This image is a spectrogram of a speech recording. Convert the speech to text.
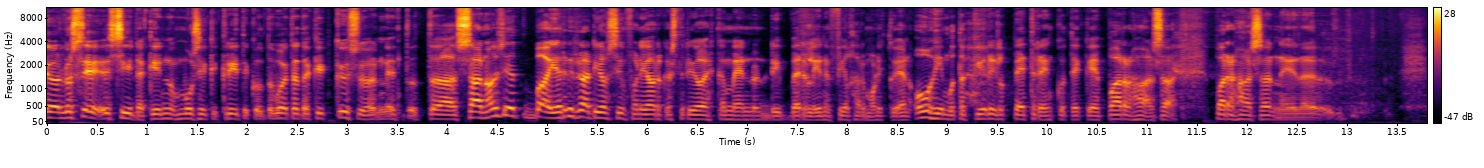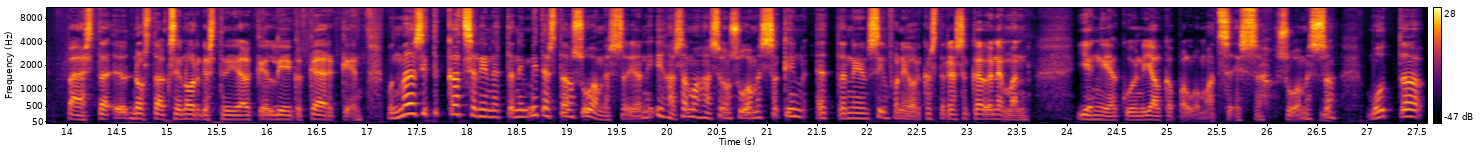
Joo, no se, siinäkin musiikkikriitikolta voi tätäkin kysyä. Niin tota, sanoisin, että Bayerin radion sinfoniaorkesteri on ehkä mennyt niin Berliinin filharmonikkojen ohi, mutta Kirill Petrenko tekee parhaansa, parhaansa niin päästä nostaakseen orkesterin jälkeen liiga kärkeen. Mutta mä sitten katselin, että niin mitä sitä on Suomessa, ja niin ihan samahan se on Suomessakin, että niin sinfoniaorkestereissa käy enemmän jengiä kuin jalkapallomatseissa Suomessa. Mm. Mutta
